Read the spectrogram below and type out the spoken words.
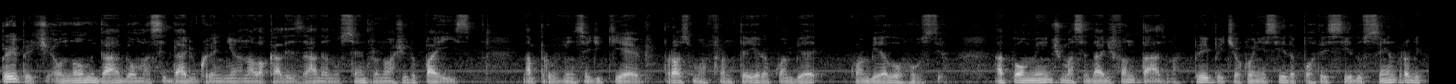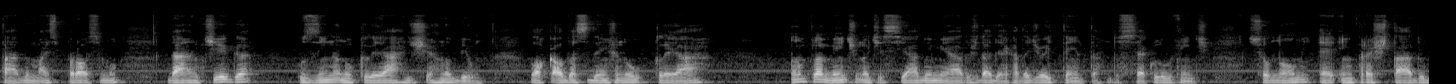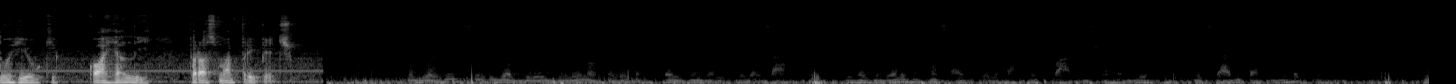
Pripyat é o nome dado a uma cidade ucraniana localizada no centro-norte do país, na província de Kiev, próximo à fronteira com a, Bielorrússia. Atualmente uma cidade fantasma, Pripyat é conhecida por ter sido o centro habitado mais próximo da antiga usina nuclear de Chernobyl, local do acidente nuclear amplamente noticiado em meados da década de 80 do século XX. Seu nome é emprestado do rio que corre ali, próximo a Pripyat. No dia 25 de abril de 1986, um dia antes do desastre, os engenheiros responsáveis pelo reator 4 de Chernobyl iniciaram um teste de rotina.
